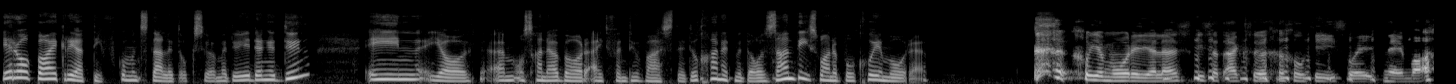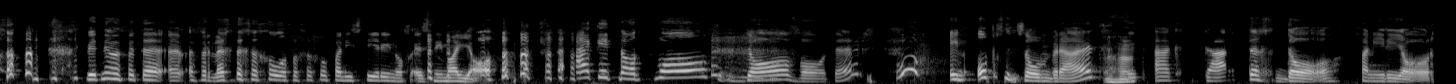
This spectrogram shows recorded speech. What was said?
Jy raak baie kreatief. Kom ons stel dit ook so met hoe jy dinge doen. En ja, um, ons gaan nou by haar uitvind hoe was dit. Hoe gaan dit met haar? Zanti Swanepoel, goeiemôre. Goeiemôre julle. Skus dat ek so gegiltjie hierso het, nê, nee, maar ek weet nie of dit 'n 'n verligte gegil of 'n gegil van die sterie nog is nie, maar ja. Ek het na 12 dae water. En opgesom, Brad, uh -huh. het ek 30 dae van hierdie jaar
